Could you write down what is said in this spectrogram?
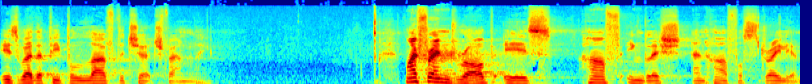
is whether people love the church family. My friend Rob is half English and half Australian.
